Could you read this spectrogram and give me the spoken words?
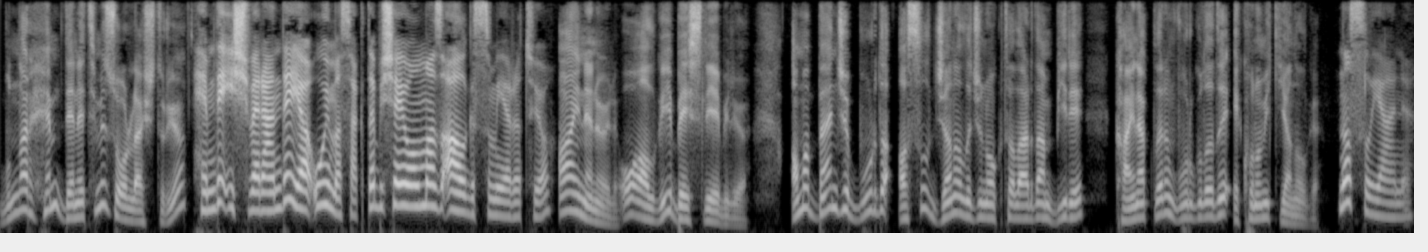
bunlar hem denetimi zorlaştırıyor, Hem de işverende ya uymasak da bir şey olmaz algısı mı yaratıyor? aynen öyle o algıyı besleyebiliyor. Ama bence burada asıl can alıcı noktalardan biri kaynakların vurguladığı ekonomik yanılgı. Nasıl yani?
